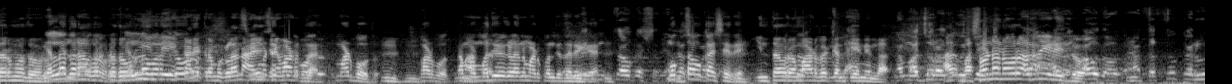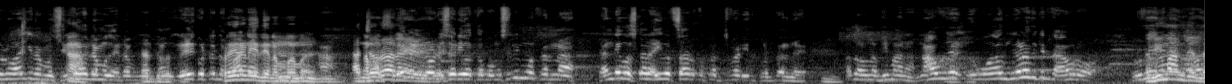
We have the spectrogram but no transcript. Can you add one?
ಧರ್ಮದವರು ಎಲ್ಲಾ ಧರ್ಮದವರು ಎಲ್ಲ ಇಲ್ಲಿ ವರ್ಗದವರು ಕಾರ್ಯಕ್ರಮಗಳನ್ನ ಆಯೋಜನೆ ಮಾಡಬಹುದು ಮಾಡ್ಬೋದು. ಮಾಡ್ಬೋದು. ತಮ್ಮ ಮದುವೆಗಳನ್ನ ಮಾಡ್ಕೊಂಡಿದ್ದಾರೆ ಈಗ. ಮುಕ್ತ ಅವಕಾಶ ಇದೆ. ಇಂಥವ್ರ ಮಾಡ್ಬೇಕಂತ ಏನಿಲ್ಲ. ನಮ್ಮ ಬಸವಣ್ಣನವರು ಅದನ್ನ ಹೇಳಿದ್ರು ನಮ್ಮ ಪ್ರೇರಣೆ ಇದೆ ನಮ್ಮ ನೋಡಿ ಸರ್ ಇವತ್ತೊಬ್ಬ ಮುಸ್ಲಿಂ ತನ್ನ ತಂದೆಗೋಸ್ಕರ ಐವತ್ತು ಸಾವಿರ ರೂಪಾಯಿ ಖರ್ಚು ಮಾಡಿ ಕೊಡ್ತಾರೆ ಅದು ಅವನ ಅಭಿಮಾನ. ನಾವು ಹೇಳೋದಕ್ಕಿಂತ ಅವರು ಅಭಿಮಾನದಿಂದ.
